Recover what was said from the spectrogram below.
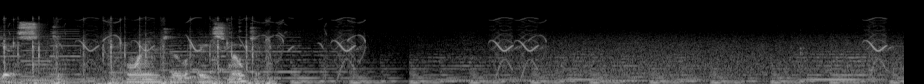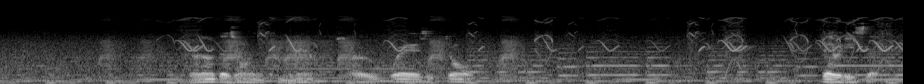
We just need to get a smelter. Oh, there's iron coming out. So where's it gone? There it is there.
